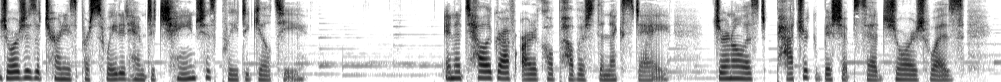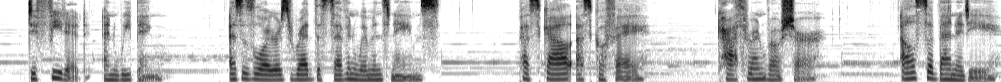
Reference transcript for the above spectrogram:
Georges' attorneys persuaded him to change his plea to guilty. In a Telegraph article published the next day, journalist Patrick Bishop said Georges was defeated and weeping as his lawyers read the seven women's names Pascal Escoffier, Catherine Rocher, Elsa Benedy,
